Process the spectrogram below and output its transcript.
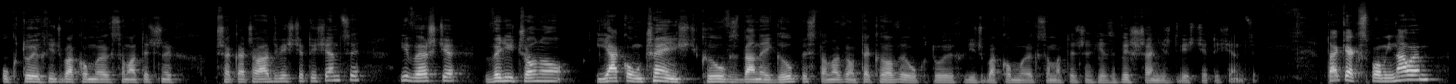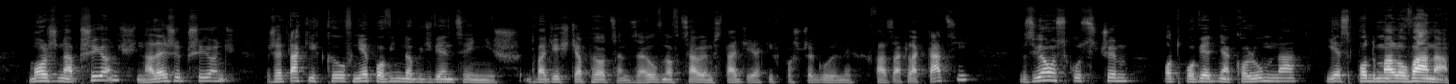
u których liczba komórek somatycznych przekraczała 200 tysięcy i wreszcie wyliczono, jaką część krów z danej grupy stanowią te krowy, u których liczba komórek somatycznych jest wyższa niż 200 tysięcy. Tak jak wspominałem, można przyjąć, należy przyjąć, że takich krów nie powinno być więcej niż 20%, zarówno w całym stadzie, jak i w poszczególnych fazach laktacji, w związku z czym odpowiednia kolumna jest podmalowana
